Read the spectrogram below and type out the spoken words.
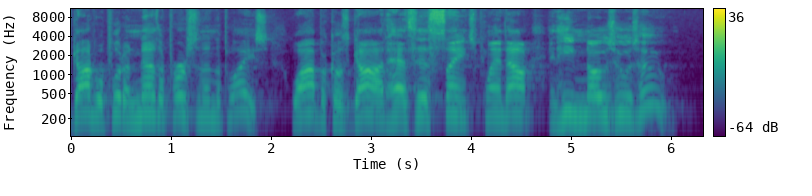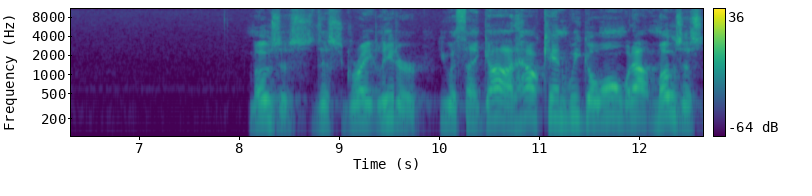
God will put another person in the place. Why? Because God has his saints planned out and he knows who is who. Moses, this great leader, you would think, God, how can we go on without Moses?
